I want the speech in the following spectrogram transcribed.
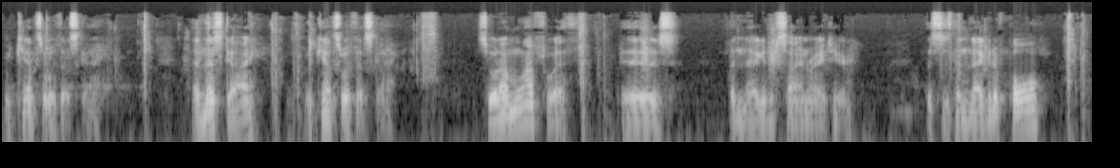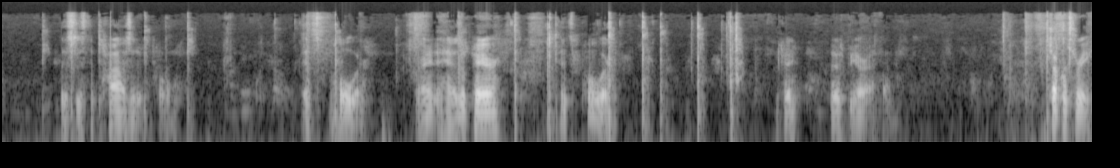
would cancel with this guy. And this guy would cancel with this guy. So what I'm left with is the negative sign right here. This is the negative pole. This is the positive pole. It's polar right? It has a pair. It's polar. Okay, there's BRF. Chuckle 3.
